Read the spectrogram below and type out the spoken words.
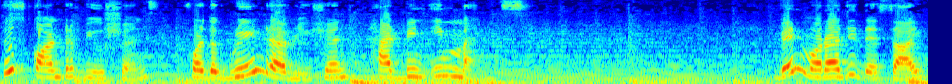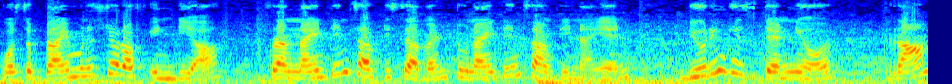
His contributions for the Green Revolution had been immense. When Morarji Desai was the Prime Minister of India from 1977 to 1979, during his tenure, Ram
